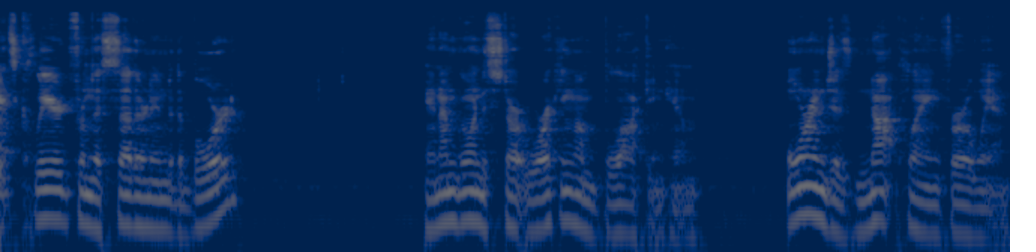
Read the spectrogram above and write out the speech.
White's cleared from the southern end of the board. And I'm going to start working on blocking him. Orange is not playing for a win.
